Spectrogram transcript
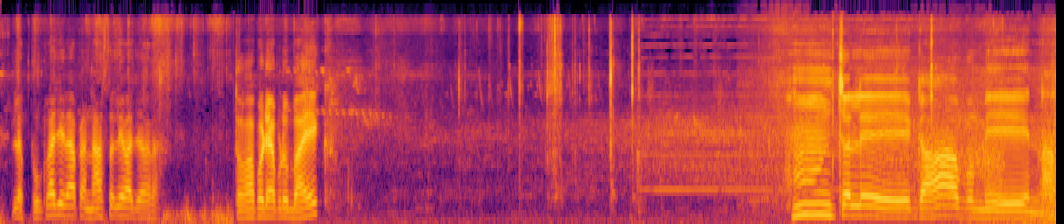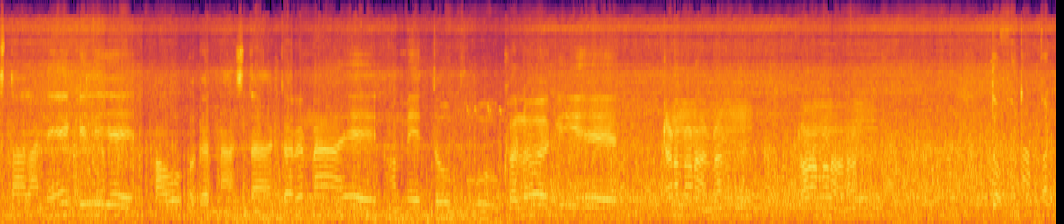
એટલે ભૂખ લાગી આપણે નાસ્તો લેવા જવા તો આપણે આપણું બાઇક હમ, ચલે, ગાવ મેં નાસ્તા લાને કે લીએ? આવો અગર નાસ્તા કરના હે હમે તો ભૂખ લગી હે. ટણ ટણ ટણ ટણ. તો ફટાફટ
